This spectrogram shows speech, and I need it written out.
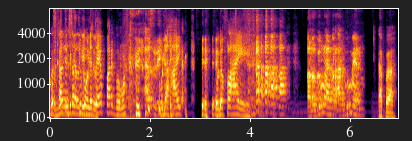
Gue sekali isap juga kayak udah gitu. tepar gue mah. Udah hike, udah fly. Kalau gue ngelempar argumen, Apa?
